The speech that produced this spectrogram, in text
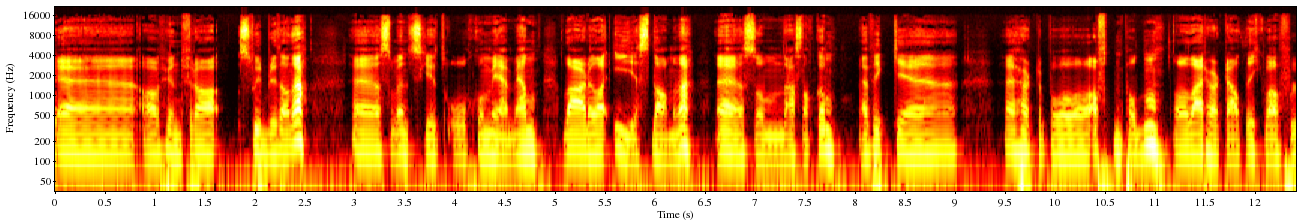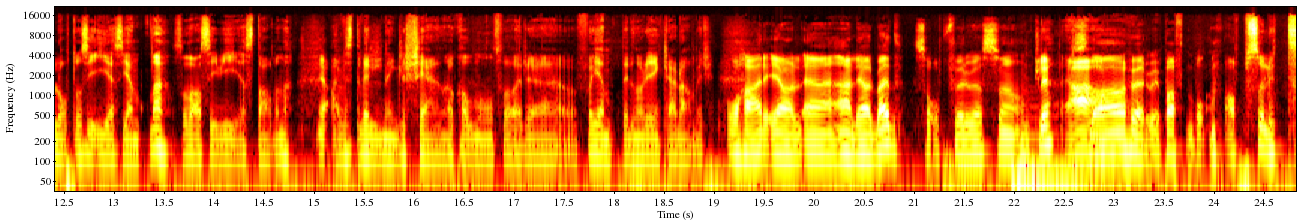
uh, av hun fra Storbritannia. Eh, som ønsket å komme hjem igjen. Da er det da IS-damene eh, som det er snakk om. Jeg fikk eh, Jeg hørte på Aftenpodden, og der hørte jeg at det ikke var lov til å si IS-jentene, så da sier vi IS-damene. Ja. Det er visst veldig neglisjerende å kalle noen for, eh, for jenter når de egentlig er damer. Og her i Ærlig, ærlig arbeid så oppfører vi oss uh, ordentlig. Ja, Så da hører vi på Aftenpodden. Absolutt.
